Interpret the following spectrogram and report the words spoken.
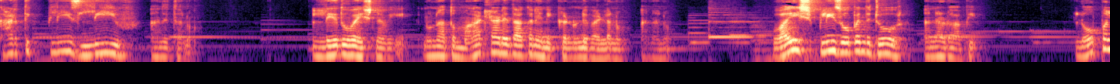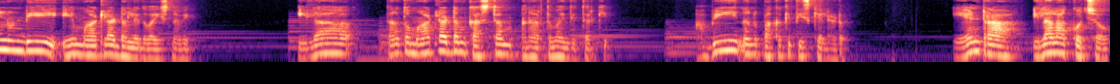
కార్తిక్ ప్లీజ్ లీవ్ అంది తను. లేదు వైష్ణవి నువ్వు నాతో మాట్లాడేదాకా నేను ఇక్కడి నుండి వెళ్ళను అన్నాను. Vaish please open the door అన్నాడు అభి. లోపల నుండి ఏం మాట్లాడడం లేదు వైష్ణవి. ఇలా తనతో మాట్లాడడం కష్టం అని అర్థమైంది ఇద్దరికి. అభి నన్ను పక్కకి తీసుకెళ్ళాడు. ఏంట్రా ఇలా లాక్కొచ్చావు?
